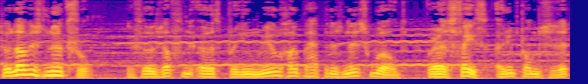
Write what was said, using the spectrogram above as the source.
So love is natural. It flows up from the earth, bringing real hope and happiness in this world, whereas faith only promises it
